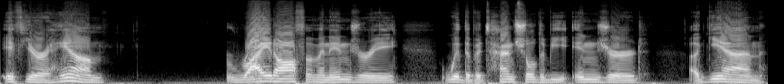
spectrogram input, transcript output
if you're him right off of an injury with the potential to be injured again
